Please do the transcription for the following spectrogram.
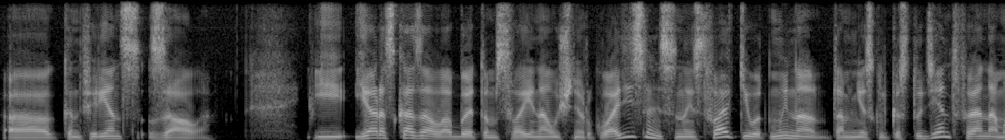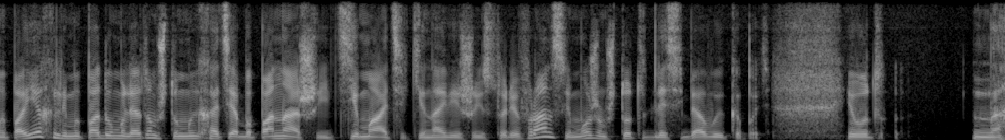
э, конференц-зала. И я рассказал об этом своей научной руководительнице на ИСТФАКе. Вот мы, на, там несколько студентов, и она, мы поехали, мы подумали о том, что мы хотя бы по нашей тематике новейшей истории Франции можем что-то для себя выкопать. И вот на,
